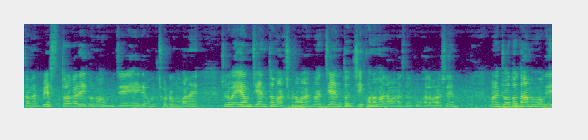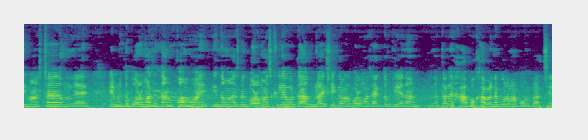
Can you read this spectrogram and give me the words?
তার বেস্ট তরকারি এগুলো, যে এইরকম ছোটো মানে ছোটো, এরকম জ্যান্ত মাছ, ছোটো মাছ না জ্যান্ত যে কোনো মাছ আমার হাজব্যান্ড খুব ভালোবাসে। মানে যত দাম হোক, এই মাছটা এমনি তো বড় মাছের দাম কম হয়, কিন্তু আমার হাজব্যান্ড বড়ো মাছ খেলে ওর গা গুলায়, সেই কারণে বড়ো মাছ একদম খেয়ে না। তাহলে হাফও খাবে না বলে আমার বমি পাচ্ছে।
